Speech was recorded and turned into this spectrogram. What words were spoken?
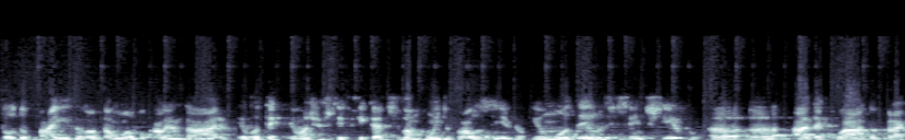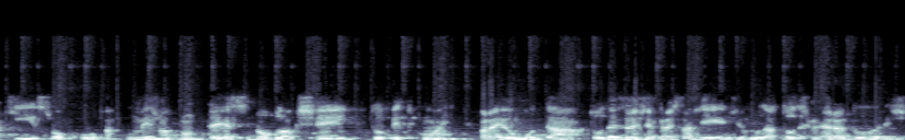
todo o país, a adotar um novo calendário, eu vou ter que ter uma justificativa muito plausível e um modelo de incentivo uh, uh, adequado para que isso ocorra. O mesmo acontece no blockchain do Bitcoin. Para eu mudar todas as regras da rede, mudar todos os mineradores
